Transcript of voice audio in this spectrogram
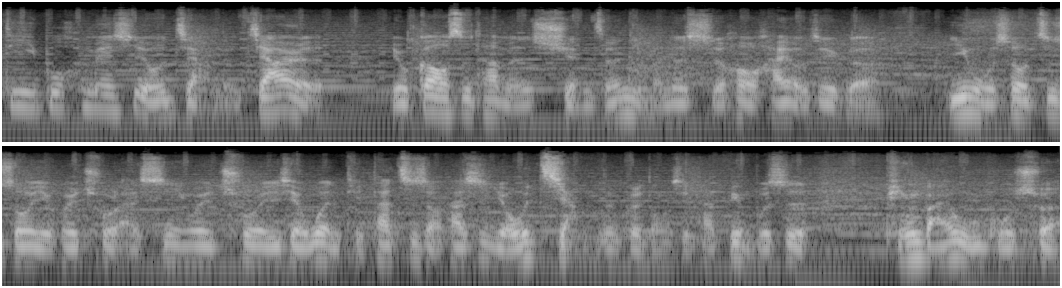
第一部后面是有讲的，加尔有告诉他们选择你们的时候，还有这个鹦鹉兽之所以会出来，是因为出了一些问题，他至少他是有讲这个东西，他并不是平白无故出来，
